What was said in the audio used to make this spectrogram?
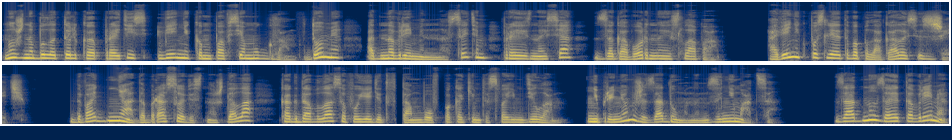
Нужно было только пройтись веником по всем углам в доме, одновременно с этим произнося заговорные слова. А веник после этого полагалось сжечь. Два дня добросовестно ждала, когда Власов уедет в Тамбов по каким-то своим делам. Не при нем же задуманным заниматься. Заодно за это время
